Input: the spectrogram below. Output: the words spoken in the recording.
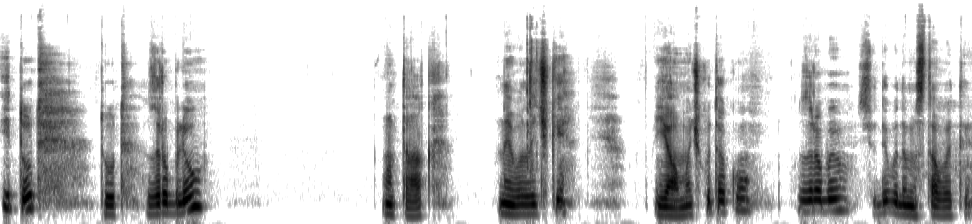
І тут, тут зроблю отак. Невеличкий ямочку таку зробив. Сюди будемо ставити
